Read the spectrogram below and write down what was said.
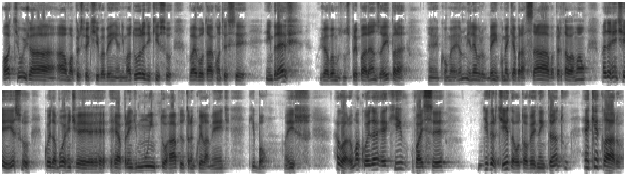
ótimo, já há uma perspectiva bem animadora de que isso vai voltar a acontecer em breve. Já vamos nos preparando aí para é, como é, eu não me lembro bem como é que abraçava, apertava a mão, mas a gente, isso, coisa boa, a gente reaprende muito rápido, tranquilamente, que bom, é isso? Agora, uma coisa é que vai ser divertida, ou talvez nem tanto, é que, é claro,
